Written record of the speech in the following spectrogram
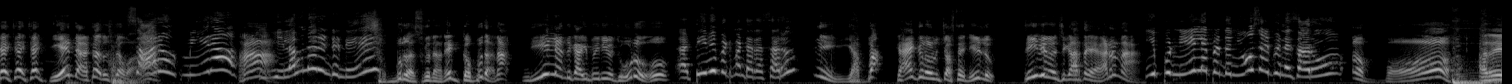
ఏంది అట్ట అరుస్తావా? మీరా? ఆ. ఇలా ఉన్నారేంటండి? సబ్బు రసుకున్నానే గబ్బుదానా? నీళ్ళు ఎందుకు అయిపోయినాయో చూడు టీవీ పెట్టమంటారా సారు? నీ అబ్బా ట్యాంకులో నుంచి వస్తాయి నీళ్ళు. టీవీ నుంచి కాస్తాయి ఆడన్నా ఇప్పుడు నీళ్ళే పెద్ద న్యూస్ అయిపోయినాయి సారు. అబ్బా. అరే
